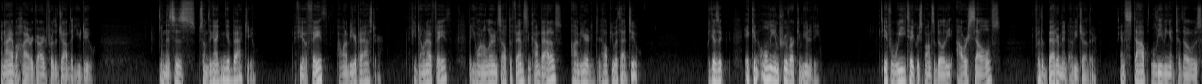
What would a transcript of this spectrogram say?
and I have a high regard for the job that you do. And this is something I can give back to you. If you have faith, I want to be your pastor. If you don't have faith, but you want to learn self defense and combatives, I'm here to help you with that too. Because it, it can only improve our community if we take responsibility ourselves for the betterment of each other and stop leaving it to those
